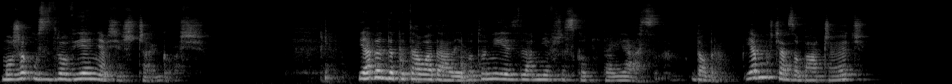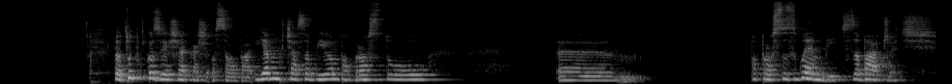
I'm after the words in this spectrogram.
Może uzdrowienia się z czegoś. Ja będę pytała dalej, bo to nie jest dla mnie wszystko tutaj jasne. Dobra, ja bym chciała zobaczyć. No tu pokazuje się jakaś osoba. Ja bym chciała sobie ją po prostu em, po prostu zgłębić, zobaczyć,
